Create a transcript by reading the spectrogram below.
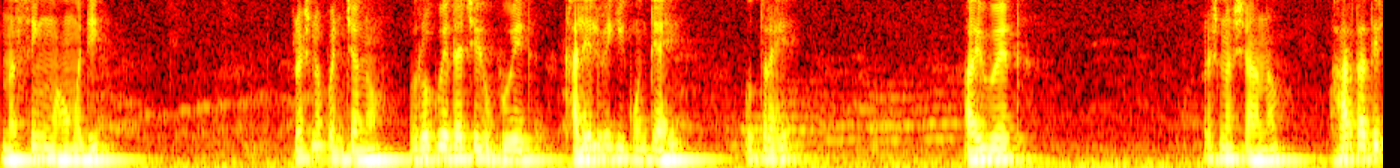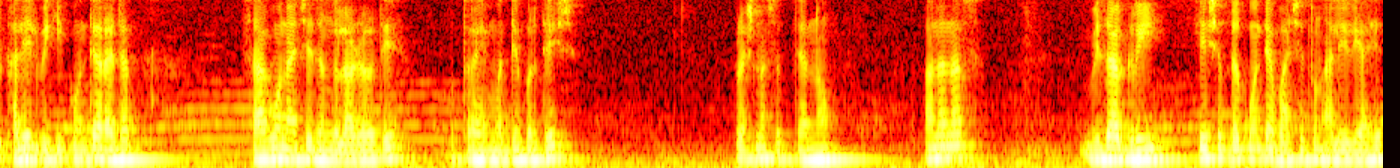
नरसिंग मोहम्मदी. प्रश्न पंच्याण्णव. ऋग्वेदाचे उपवेद खालीलपैकी कोणते आहे? उत्तर आहे आयुर्वेद. प्रश्न शहाण्णव. भारतातील खालीलपैकी कोणत्या राज्यात सागवनाचे जंगल आढळते. उत्तर आहे मध्य प्रदेश. प्रश्न सत्त्याण्णव. अननस विजाग्री हे शब्द कोणत्या भाषेतून आलेले आहेत?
